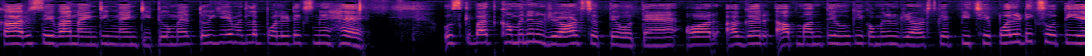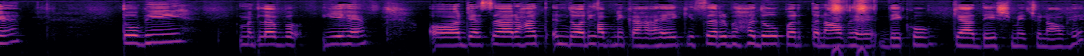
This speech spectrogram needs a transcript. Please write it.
कार सेवा 1992 में तो ये मतलब पॉलिटिक्स में है। उसके बाद कम्युनल रियॉर्ड्स सत्य होते हैं, और अगर आप मानते हो कि कम्युनल रियॉर्ड्स के पीछे पॉलिटिक्स होती है तो भी मतलब ये है। और जैसा राहत इंदौरी साहब ने कहा है कि सरहदों पर तनाव है, देखो क्या देश में चुनाव है।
